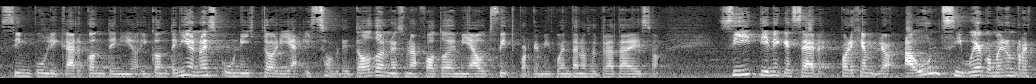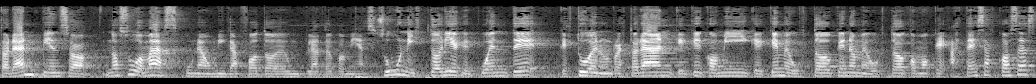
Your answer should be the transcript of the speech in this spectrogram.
sin publicar contenido. Y contenido no es una historia y sobre todo no es una foto de mi outfit porque mi cuenta no se trata de eso sí tiene que ser, por ejemplo, aún si voy a comer en un restaurante, pienso, no subo más una única foto de un plato de comidas. Subo una historia que cuente que estuve en un restaurante, que qué comí, que qué me gustó, qué no me gustó, como que hasta esas cosas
